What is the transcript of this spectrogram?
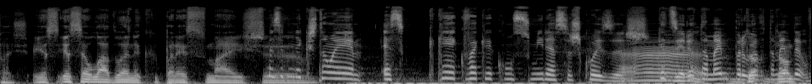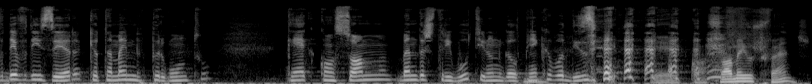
Pois, esse, esse é o lado, Ana, que parece mais. Mas a minha eh, questão é, é se- quem é que vai querer consumir essas coisas? Ah, Quer dizer, eu também, me pergu- eu don't- também don't- devo, devo dizer que eu também me pergunto quem é que consome bandas de tributo e Nuno Galpim acabou de dizer. É, consomem os fãs.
